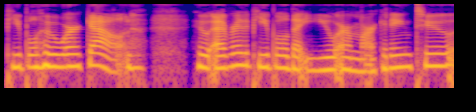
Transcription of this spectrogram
people who work out, whoever the people that you are marketing to,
